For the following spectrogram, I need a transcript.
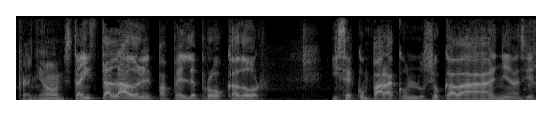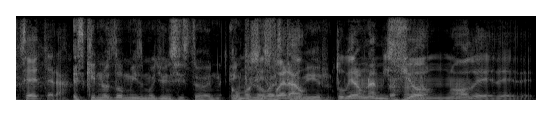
Cañón. Está instalado en el papel de provocador y se compara con Lucio Cabañas y etcétera. Es que no es lo mismo, yo insisto, en, en Como que si lo va a fuera escribir. tuviera una misión, ¿no? De, de- de-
